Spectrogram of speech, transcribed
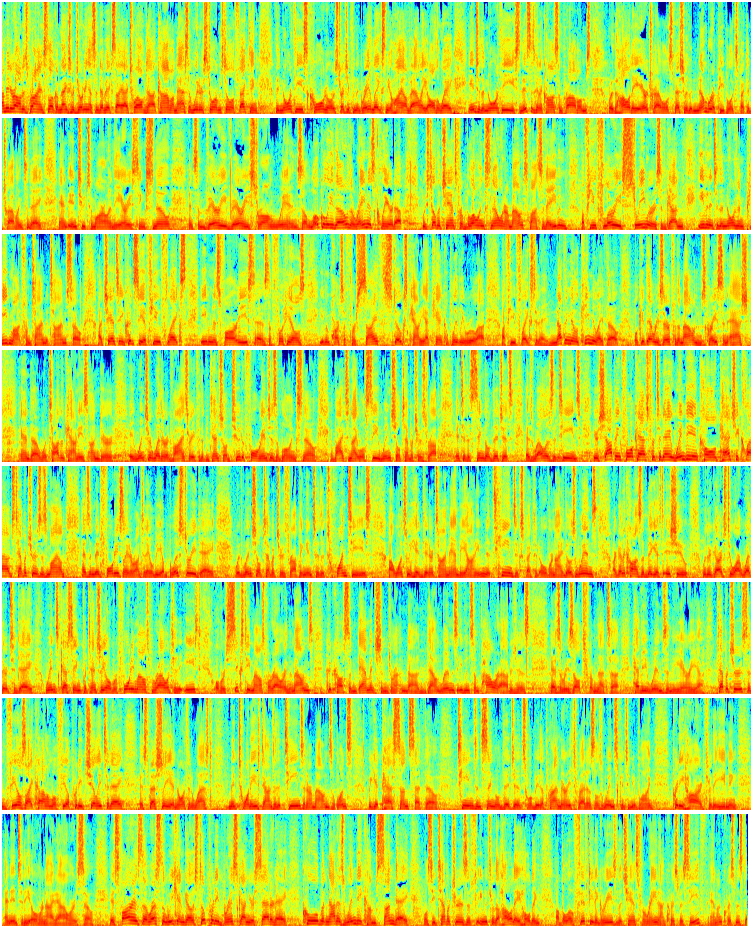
I'm meteorologist Brian Slocum. Thanks for joining us on WXII12.com. A massive winter storm still affecting the northeast corridor, stretching from the Great Lakes and the Ohio Valley all the way into the northeast. This is going to cause some problems with the holiday air travel, especially the number of people expected traveling today and into tomorrow in the area, seeing snow and some very, very strong winds. Uh, locally, though, the rain has cleared up. We still have the chance for blowing snow in our mountain spots today. Even a few flurries, streamers have gotten even into the northern Piedmont from time to time, so a chance that you could see a few flakes even as far east as the foothills, even parts of Forsyth, Stokes County. I can't completely rule out a few flakes today. Nothing to accumulate, though. We'll keep that reserved for the mountains. Grayson, Ashe, and uh, Watauga counties under a winter weather advisory for the potential of two to four inches of blowing snow. And by tonight, we'll see wind chill temperatures drop into the single digits as well as the teens. Your shopping forecast for today windy and cold, patchy clouds. Temperatures as mild as the mid 40s later on today will be a blistery day with wind chill temperatures dropping into the 20s uh, once we hit dinner time and beyond. Even the teens expected overnight. Those winds are going to cause the biggest issue with regards to our weather today. Winds gusting potentially over 40 miles per hour to the east, over 60 miles per hour in the mountains. Could cause some damage, some uh, down limbs, even some power outages as a result from that uh, heavy winds in the area. Temperatures and feels like Colin will feel pretty chilly today, especially in north and west, mid 20s down to the teens in our mountains. Once we get past sunset, though, teens and single digits will be the primary threat as those winds continue blowing pretty hard through the evening and into the overnight hours. So, as far as the rest of the weekend goes, still pretty brisk on your Saturday, cool but not as windy come Sunday. We'll see temperatures even through the holiday holding uh, below 50 degrees with a chance for rain on Christmas Eve and on Christmas Day.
